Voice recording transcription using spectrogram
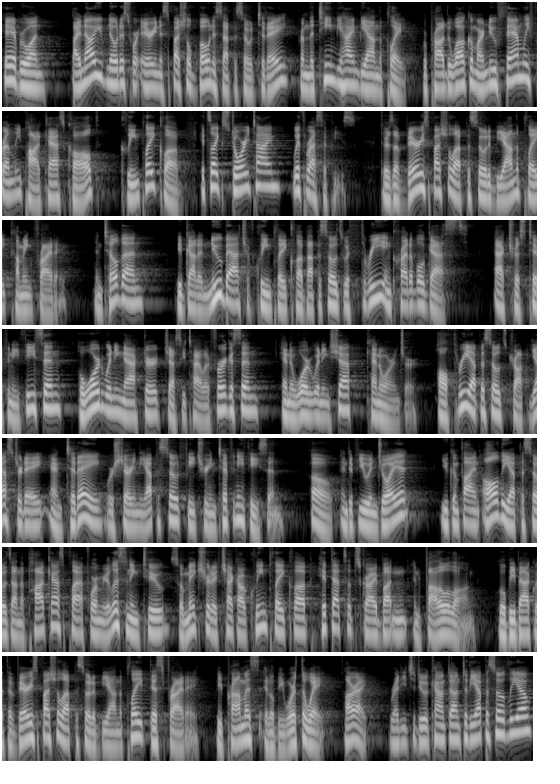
Hey everyone. By now you've noticed we're airing a special bonus episode today from the team behind Beyond the Plate. We're proud to welcome our new family friendly podcast called Clean Plate Club. It's like story time with recipes. There's a very special episode of Beyond the Plate coming Friday. Until then, we've got a new batch of Clean Plate Club episodes with three incredible guests actress Tiffani Thiessen, award winning actor Jesse Tyler Ferguson, and award winning chef Ken Oringer. All three episodes dropped yesterday, and today we're sharing the episode featuring Tiffani Thiessen. Oh, and if you enjoy it, you can find all the episodes on the podcast platform you're listening to, so make sure to check out Clean Plate Club, hit that subscribe button, and follow along. We'll be back with a very special episode of Beyond the Plate this Friday. We promise it'll be worth the wait. All right, ready to do a countdown to the episode, Leo?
